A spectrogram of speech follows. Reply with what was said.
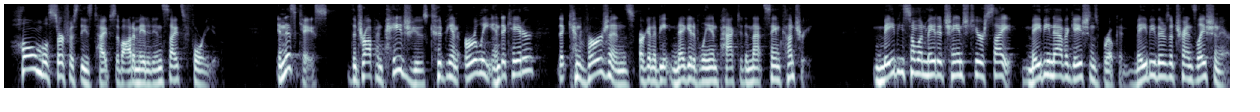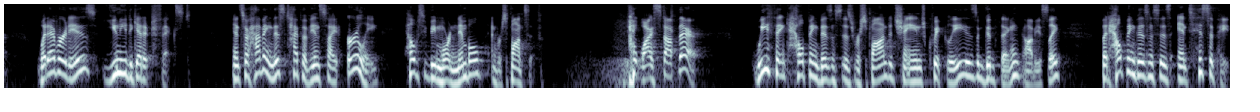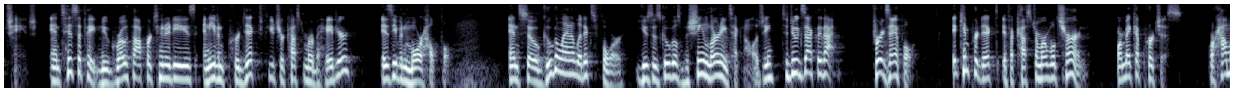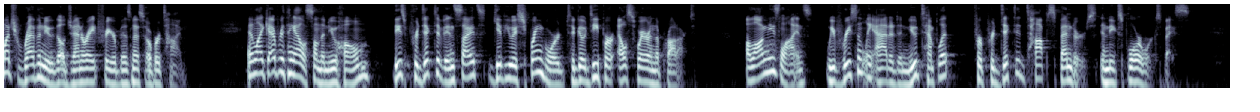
Home will surface these types of automated insights for you. In this case, the drop in page views could be an early indicator that conversions are going to be negatively impacted in that same country. Maybe someone made a change to your site. Maybe navigation's broken. Maybe there's a translation error. Whatever it is, you need to get it fixed. And so having this type of insight early helps you be more nimble and responsive. But why stop there? We think helping businesses respond to change quickly is a good thing, obviously, but helping businesses anticipate change, anticipate new growth opportunities, and even predict future customer behavior is even more helpful. And so Google Analytics 4 uses Google's machine learning technology to do exactly that. For example, it can predict if a customer will churn or make a purchase or how much revenue they'll generate for your business over time. And like everything else on the new home, these predictive insights give you a springboard to go deeper elsewhere in the product. Along these lines, we've recently added a new template for predicted top spenders in the Explorer workspace.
